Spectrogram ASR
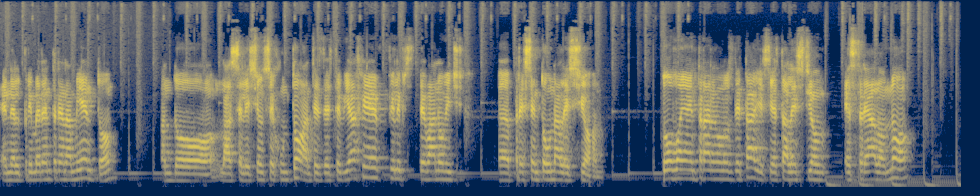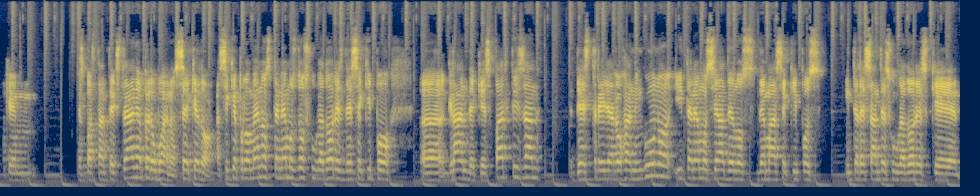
en el primer entrenamiento, cuando la selección se juntó antes de este viaje, Filip Stevanovic eh, presentó una lesión. No voy a entrar en los detalles si esta lesión es real o no, que es bastante extraña, pero bueno, se quedó. Así que por lo menos tenemos dos jugadores de ese equipo eh, grande que es Partizan, de Estrella Roja ninguno, y tenemos ya de los demás equipos interesantes jugadores que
